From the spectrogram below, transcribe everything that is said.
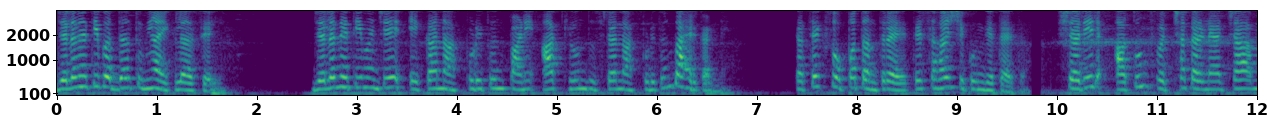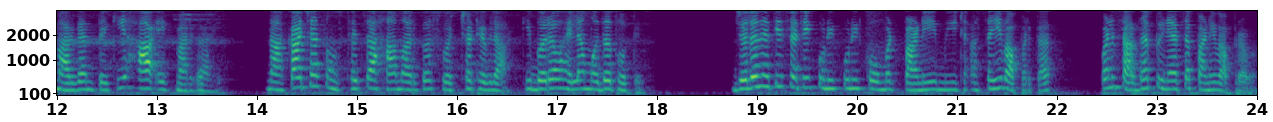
जलनेतीबद्दल तुम्ही ऐकलं असेल जलनेती म्हणजे एका नागपुडीतून पाणी आत घेऊन दुसऱ्या नागपुडीतून बाहेर काढणे. त्याचं एक सोपं तंत्र आहे ते सहज शिकून घेता येतं. शरीर आतून स्वच्छ करण्याच्या मार्गांपैकी हा एक मार्ग आहे. नाकाच्या संस्थेचा हा मार्ग स्वच्छ ठेवला की बरं व्हायला मदत होते. जलनेतीसाठी कुणी कुणी कोमट पाणी मीठ असंही वापरतात पण साधं पिण्याचं पाणी वापरावं.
